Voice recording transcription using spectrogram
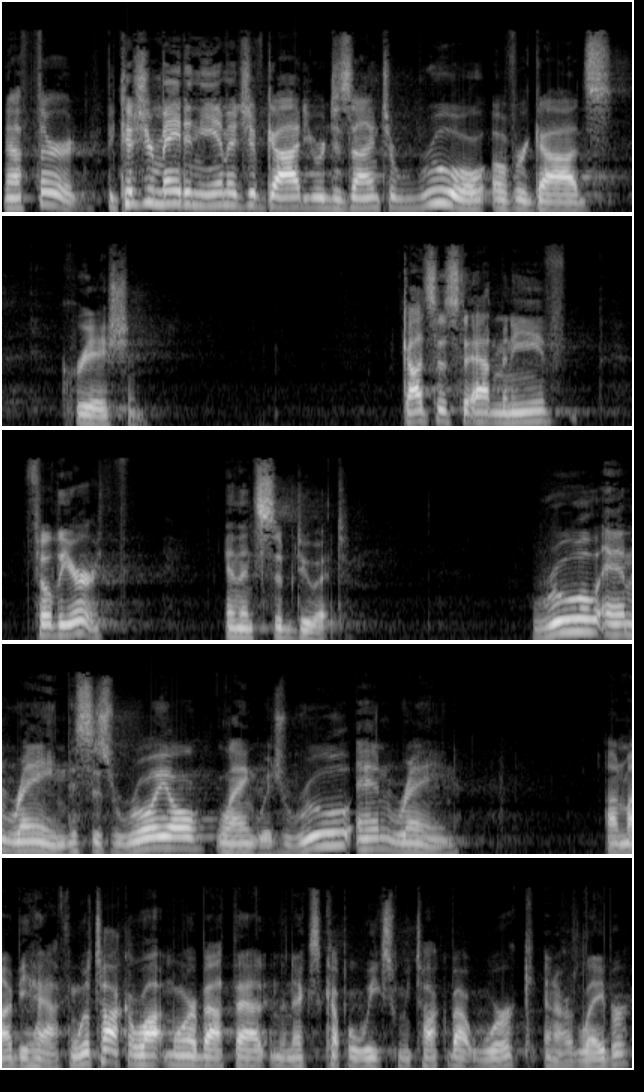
Now, third, because you're made in the image of God, you were designed to rule over God's creation. God says to Adam and Eve, fill the earth and then subdue it. Rule and reign. This is royal language. Rule and reign on my behalf. And we'll talk a lot more about that in the next couple weeks when we talk about work and our labor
